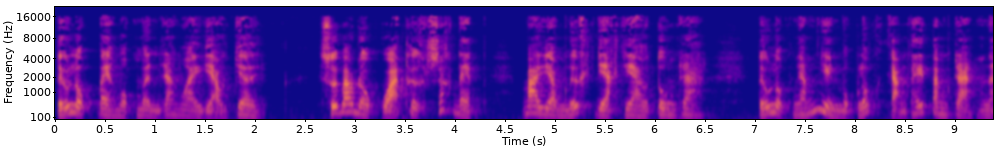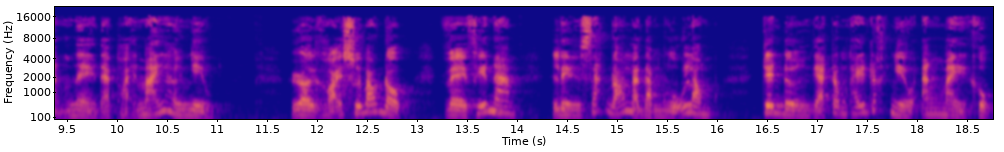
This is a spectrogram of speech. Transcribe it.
Tiểu Lục bèn một mình ra ngoài dạo chơi. Suối báo đột quả thực rất đẹp, ba dòng nước dạt dào tuôn ra. Tiểu Lục ngắm nhìn một lúc cảm thấy tâm trạng nặng nề đã thoải mái hơn nhiều. Rời khỏi suối báo đột, về phía nam, liền sát đó là đầm ngũ long. Trên đường gã trông thấy rất nhiều ăn mày gục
